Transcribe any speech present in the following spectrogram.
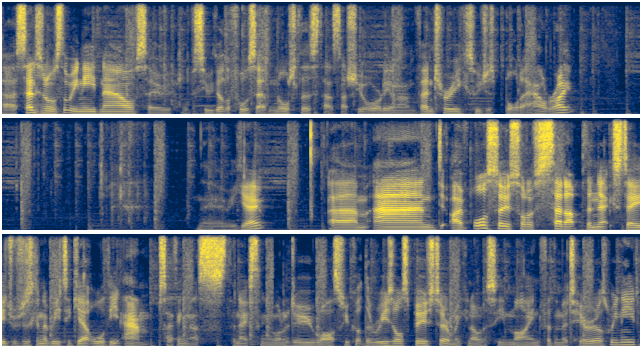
uh, sentinels that we need now. So obviously we've got the full set of Nautilus. That's actually already on our inventory because we just bought it outright. There we go. Um, and I've also sort of set up the next stage, which is going to be to get all the amps. I think that's the next thing we want to do whilst we've got the resource booster and we can obviously mine for the materials we need.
